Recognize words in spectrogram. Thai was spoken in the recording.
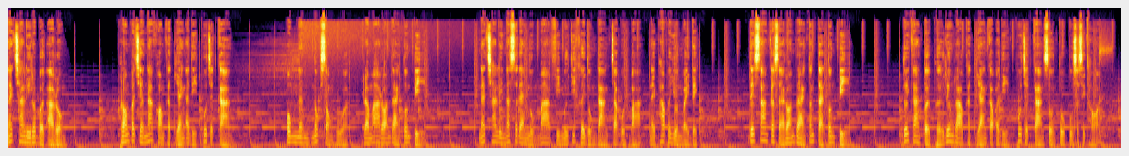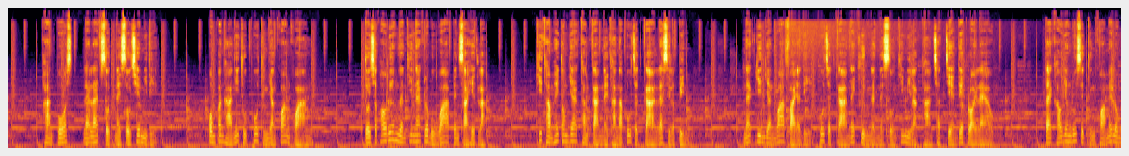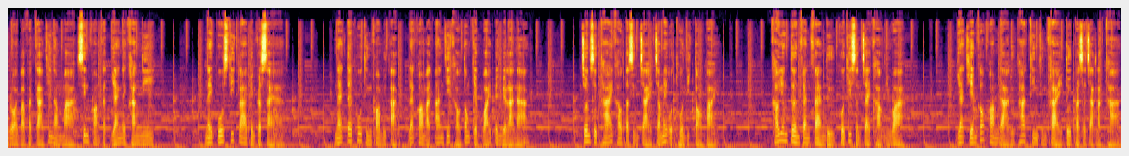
แน็กชาลีโรเบิดอารมณ์ พร้อมเผชิญหน้าความขัดแย้งอดีตผู้จัดการ ปมเงินนกสองหัวดราม่าร้อนแรงต้นปีแน็กชาลีนักแสดงหนุ่มมากฝีมือที่เคยโด่งดังจากบทบาทในภาพยนตร์วัยเด็ก ได้สร้างกระแสร้อนแรงตั้งแต่ต้นปี ด้วยการเปิดเผยเรื่องราวขัดแย้งกับอดีตผู้จัดการส่วนตัวปูสสิธร ผ่านโพสต์และไลฟ์สดในโซเชียลมีเดียปมปัญหานี้ถูกพูดถึงอย่างกว้างขวาง โดยเฉพาะเรื่องเงินที่แนกระบุว่าเป็นสาเหตุหลัก ที่ทำให้ต้องแยกทางกันในฐานะผู้จัดการและศิลปิน แนกยืนยันว่าฝ่ายอดีตผู้จัดการได้คืนเงินในส่วนที่มีหลักฐานชัดเจนเรียบร้อยแล้ว แต่เขายังรู้สึกถึงความไม่ลงรอยบาปการที่นำมาสิ้นความขัดแย้งในครั้งนี้ ในโพสต์ที่กลายเป็นกระแส แน็กได้พูดถึงความอึดอัดและความอัดอั้นที่เขาต้องเก็บไว้เป็นเวลานานจนสุดท้ายเขาตัดสินใจจะไม่อดทนอีกต่อไป เขายังเตือนแฟนๆ หรือคนที่สนใจข่าวนี้ว่า อย่าเขียนข้อความด่าหรือพาดทิ้งถึงใครโดยปราศจากหลักฐาน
